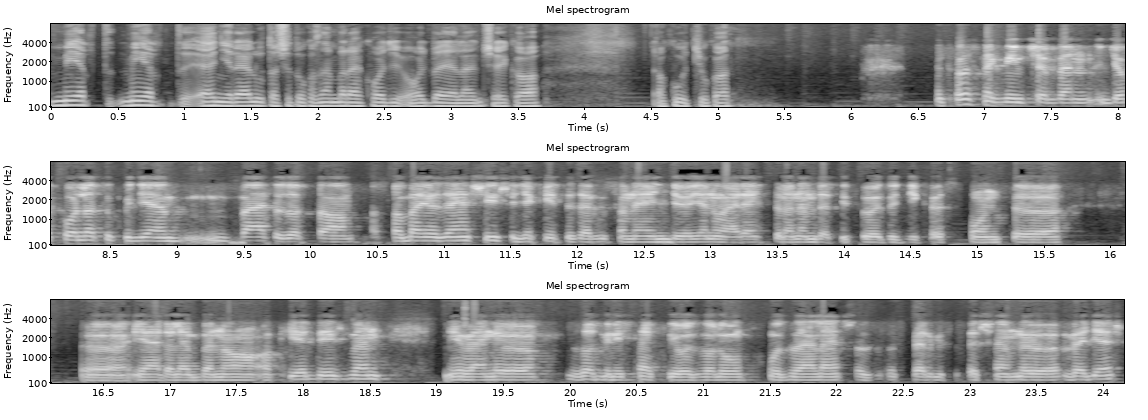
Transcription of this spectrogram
miért, miért ennyire elutasítók az emberek, hogy, hogy bejelentsék a, a kutyukat? Hát valószínűleg nincs ebben gyakorlatuk, ugye változott a, a szabályozás is, ugye 2021. január 1-től a Nemzeti Földügyi Központ ö, ö, jár el ebben a, a kérdésben. Nyilván ö, az adminisztrációhoz való hozzáállás az, az természetesen ö, vegyes,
